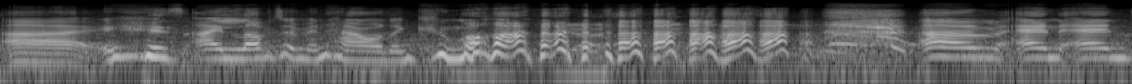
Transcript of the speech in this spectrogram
Uh, his, I loved him in Harold and Kumar. um, and and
